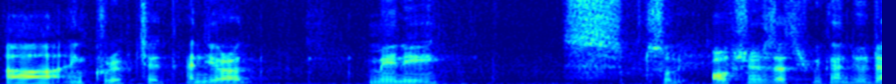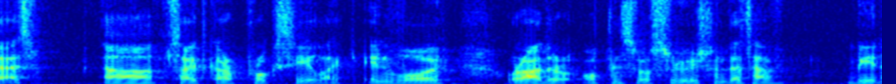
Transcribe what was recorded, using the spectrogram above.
uh, encrypted. And there are many so options that we can do that. Uh, sidecar proxy like Envoy or other open source solutions that have been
